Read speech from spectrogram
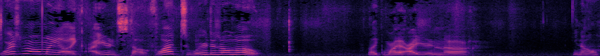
Where's my, all my like iron stuff? What? Where did it all go? Like my iron, uh, you know,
